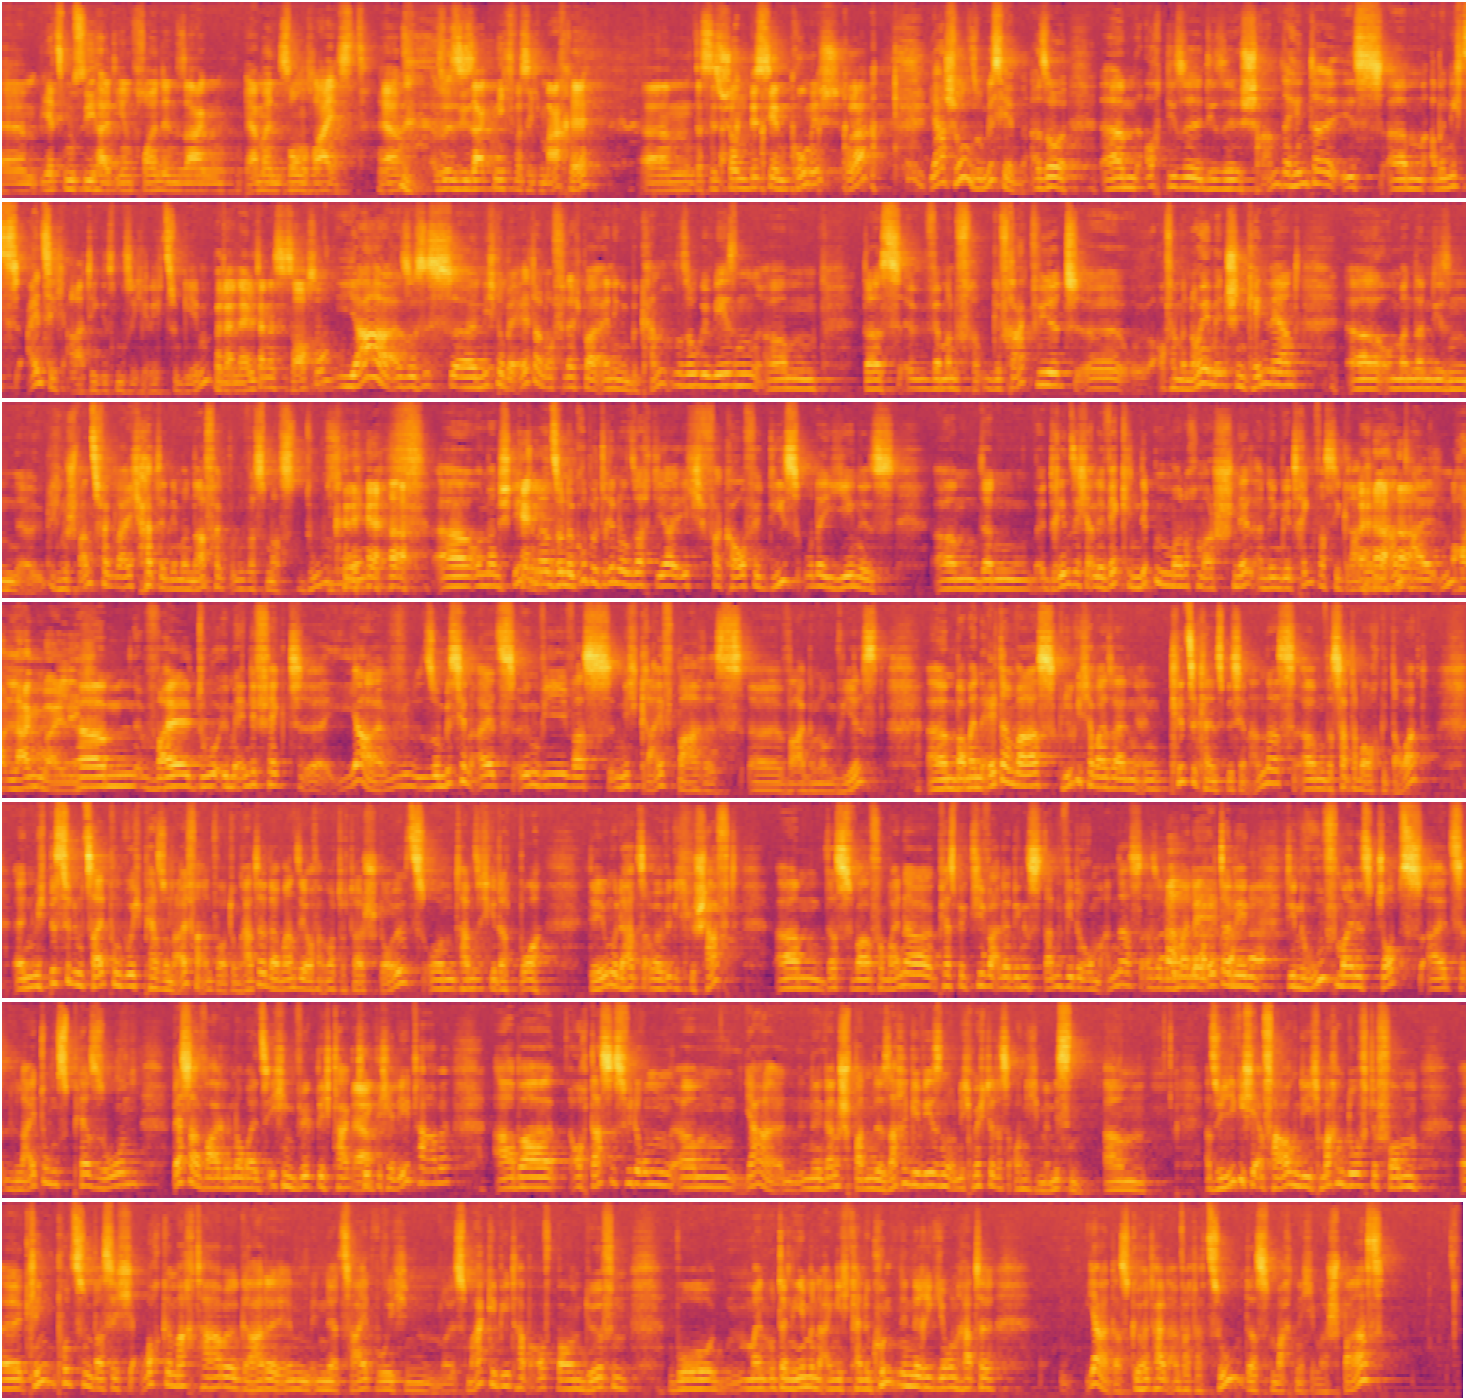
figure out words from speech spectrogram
Ähm, jetzt muss sie halt ihren Freundinnen sagen, ja, mein Sohn reist. Ja? Also sie sagt nicht, was ich mache, ähm, das ist schon ein bisschen komisch, oder? Ja, schon, so ein bisschen. Also ähm, auch diese, diese Scham dahinter ist ähm, aber nichts Einzigartiges, muss ich ehrlich zugeben. Bei deinen Eltern ist es auch so? Ja, also es ist äh, nicht nur bei Eltern, auch vielleicht bei einigen Bekannten so gewesen. Ähm, dass äh, wenn man gefragt wird, äh, auch wenn man neue Menschen kennenlernt äh, und man dann diesen üblichen Schwanzvergleich hat, indem man nachfragt, und was machst du so? Ja. und man steht Kenn dann in so einer Gruppe drin und sagt, ja, ich verkaufe dies oder jenes. Ähm, dann drehen sich alle weg, nippen mal noch mal schnell an dem Getränk, was sie gerade in der Hand halten. oh, langweilig. Ähm, weil du im Endeffekt, äh, ja, so ein bisschen als irgendwie was nicht Greifbares äh, wahrgenommen wirst. Ähm, bei meinen Eltern war es glücklicherweise ein, ein klitzekleines bisschen anders. Ähm, das hat aber auch gedauert. Äh, nämlich bis zu dem Zeitpunkt, wo ich Personalverantwortung hatte, da waren sie auf einmal total stolz und haben sich gedacht, boah, der Junge, der hat es aber wirklich geschafft. Ähm, das war von meiner Perspektive allerdings dann wiederum anders. Also da haben meine Eltern den, den Ruf meines Jobs als Leitungsperson besser wahrgenommen, als ich ihn wirklich tagtäglich ja. erlebt habe. Aber auch das ist wiederum ähm, ja, eine ganz spannende Sache gewesen und ich möchte das auch nicht mehr missen. Ähm, also jegliche Erfahrung, die ich machen durfte vom äh, Klinkenputzen, was ich auch gemacht habe, gerade in der Zeit, wo ich ein neues Marktgebiet habe aufbauen dürfen, wo mein Unternehmen eigentlich keine Kunden in der Region hatte. Ja, das gehört halt einfach dazu. Das macht nicht immer Spaß.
